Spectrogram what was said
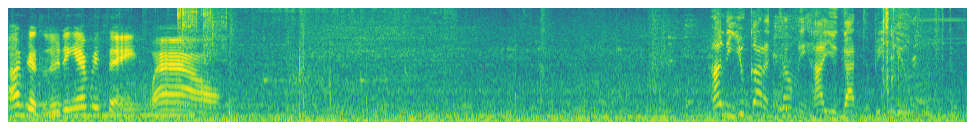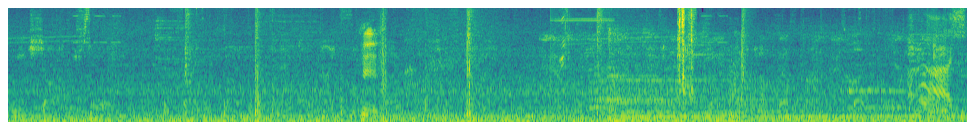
I'm just looting everything. Wow. Honey, you gotta tell me how you got to be you. Ah, you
